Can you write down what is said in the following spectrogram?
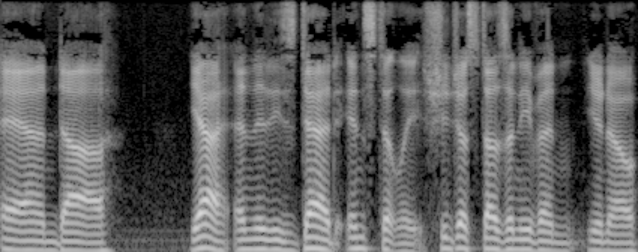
and uh, yeah, and then he's dead instantly. She just doesn't even, you know,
